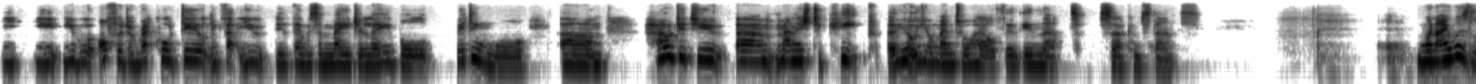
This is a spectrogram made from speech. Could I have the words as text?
you, you were offered a record deal. In fact, you there was a major label bidding war. Um, how did you um, manage to keep uh, your, your mental health in, in that circumstance? When I was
